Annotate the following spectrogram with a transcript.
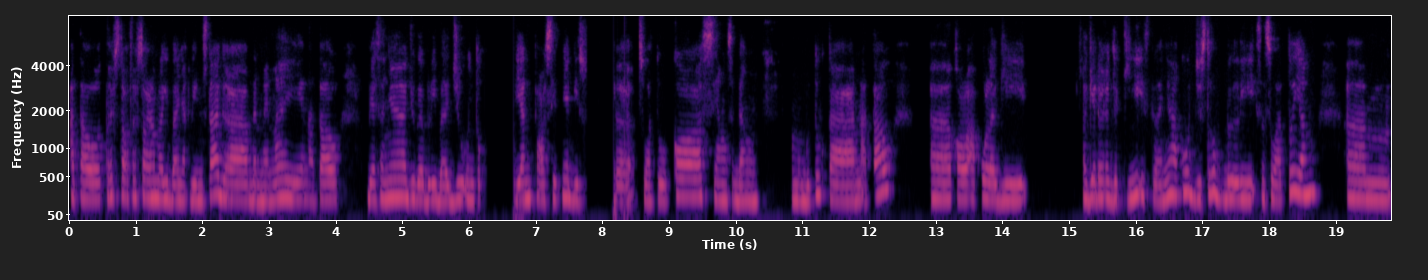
atau thrift store thrift store yang lagi banyak di Instagram dan lain-lain atau biasanya juga beli baju untuk kemudian prositnya di suatu kos yang sedang membutuhkan atau uh, kalau aku lagi lagi ada rezeki istilahnya aku justru beli sesuatu yang um,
